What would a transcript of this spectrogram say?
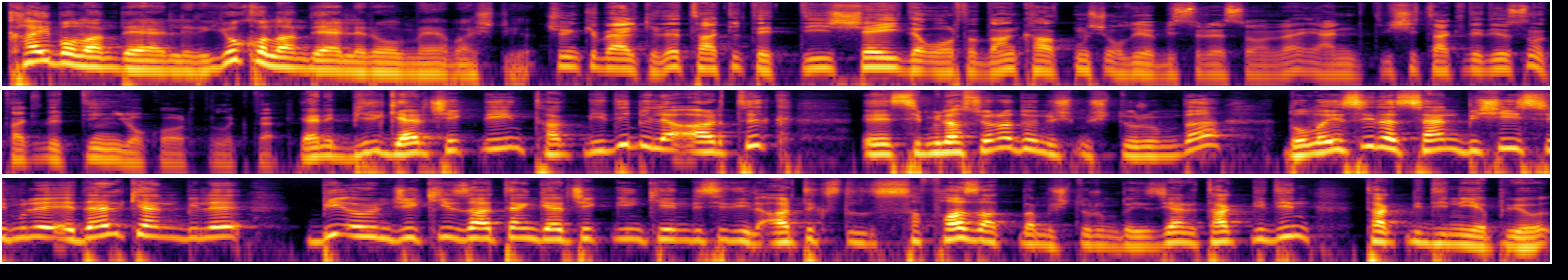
kaybolan değerleri, yok olan değerleri olmaya başlıyor. Çünkü belki de taklit ettiği şey de ortadan kalkmış oluyor bir süre sonra. Yani bir şey taklit ediyorsun da taklit ettiğin yok ortalıkta. Yani bir gerçekliğin taklidi bile artık e, simülasyona dönüşmüş durumda. Dolayısıyla sen bir şeyi simüle ederken bile bir önceki zaten gerçekliğin kendisi değil. Artık faz atlamış durumdayız. Yani taklidin taklidini yapıyor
